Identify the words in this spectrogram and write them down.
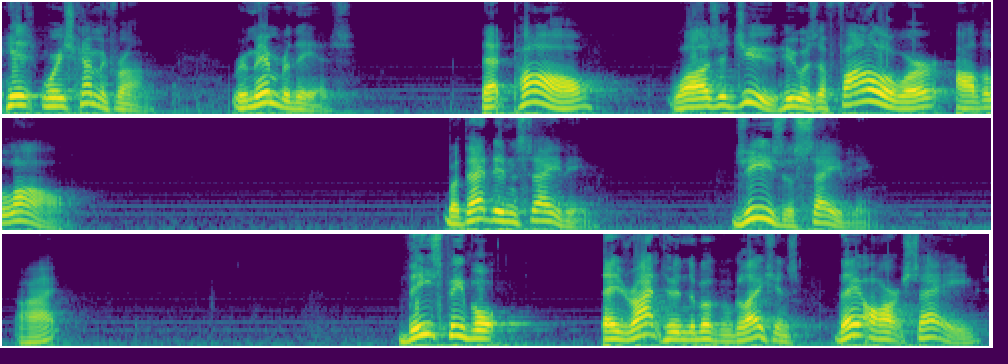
his, where he's coming from. Remember this that Paul was a Jew, he was a follower of the law. But that didn't save him. Jesus saved him. All right? These people that he's writing to in the book of Galatians, they are saved.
